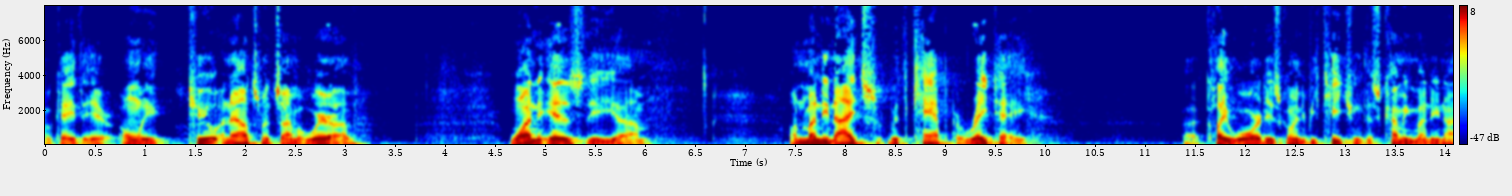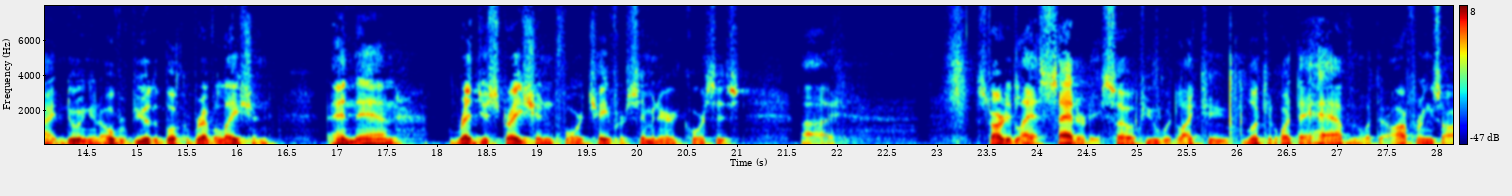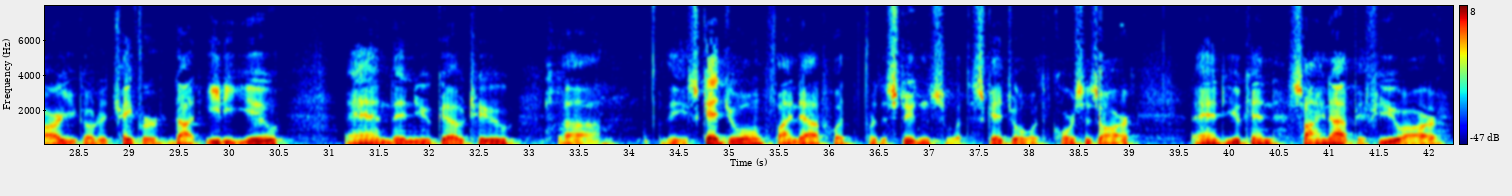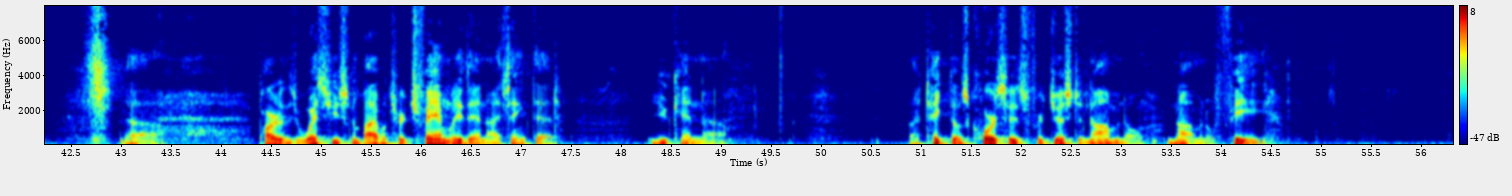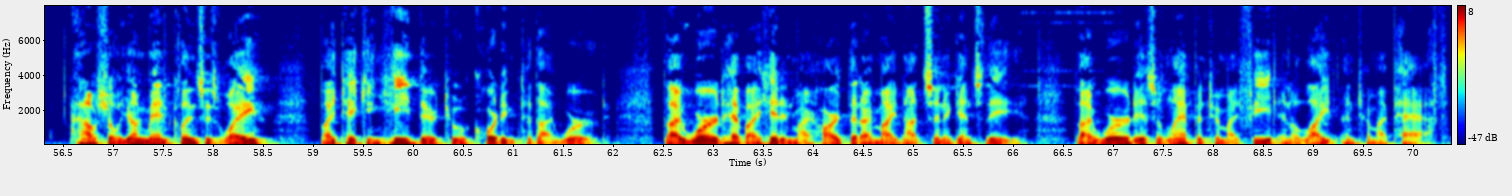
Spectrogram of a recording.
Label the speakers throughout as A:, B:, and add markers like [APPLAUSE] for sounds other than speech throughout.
A: Okay, there are only two announcements I'm aware of. One is the um, on Monday nights with Camp Arete. Uh, Clay Ward is going to be teaching this coming Monday night, doing an overview of the book of Revelation, and then registration for Chafer Seminary courses uh, started last Saturday. So if you would like to look at what they have and what their offerings are, you go to chafer.edu and then you go to um, the schedule, find out what for the students, what the schedule, what the courses are, and you can sign up if you are uh, part of the West Houston Bible Church family. Then I think that you can. Uh, uh, take those courses for just a nominal nominal fee. How shall a young man cleanse his way? By taking heed thereto according to thy word. Thy word have I hid in my heart that I might not sin against thee. Thy word is a lamp unto my feet and a light unto my path.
